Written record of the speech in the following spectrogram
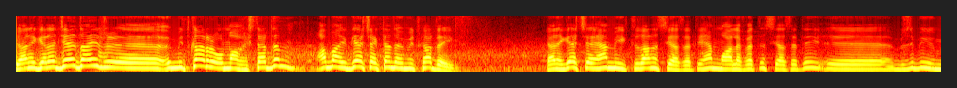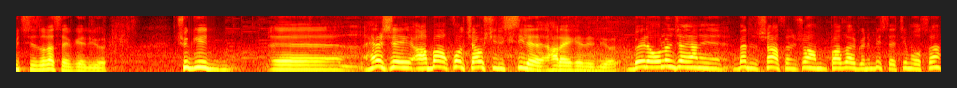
Yani geleceğe dair e, ümitkar olmak isterdim ama gerçekten de ümitkar değil. Yani gerçekten hem iktidarın siyaseti hem muhalefetin siyaseti e, bizi bir ümitsizliğe sevk ediyor. Çünkü e, her şey aba kol çavuş ilişkisiyle hareket ediliyor. Böyle olunca yani ben şahsen şu an pazar günü bir seçim olsa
